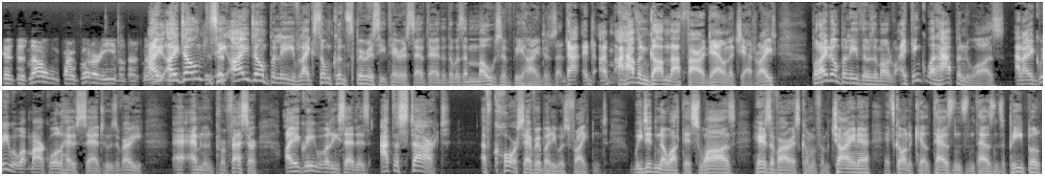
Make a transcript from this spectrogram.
There's, there's no for good or evil. There's no. I, I don't see. I don't believe, like some conspiracy theorists out there, that there was a motive behind it. That I, I haven't gone that far down it yet, right? But I don't believe there was a motive. I think what happened was, and I agree with what Mark Woolhouse said, who's a very uh, eminent professor. I agree with what he said. Is at the start, of course, everybody was frightened. We didn't know what this was. Here's a virus coming from China. It's going to kill thousands and thousands of people.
